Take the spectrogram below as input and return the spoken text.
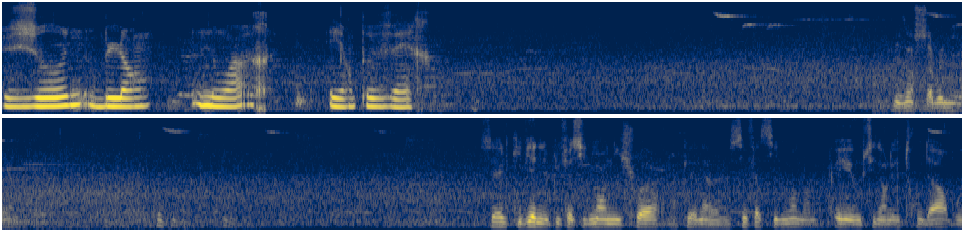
Jaune, blanc, noir et un peu vert. Les anges charbonnières. C'est elles qui viennent les plus facilement en nichoir, donc il y en a assez facilement dans et aussi dans les trous d'arbres.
